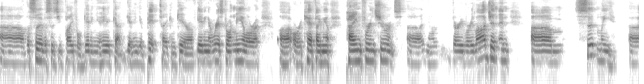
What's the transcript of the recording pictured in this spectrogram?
uh, the services you pay for, getting your hair cut, getting your pet taken care of, getting a restaurant meal or a uh, or a cafe meal, paying for insurance. Uh, you know, very very large, and and um, certainly uh,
